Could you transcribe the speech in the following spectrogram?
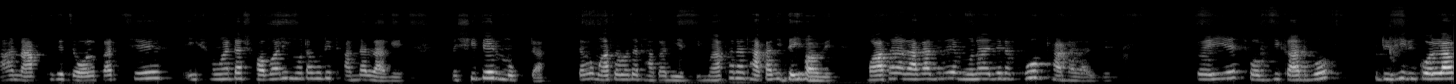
আর নাক থেকে জল কাটছে। এই সময়টা সবারই মোটামুটি ঠান্ডা লাগে। মানে শীতের মুখটা। দেখো মাথা মাথা ঢাকা দিয়েছি। মাথাটা ঢাকা দিতেই হবে। মাথাটা ঢাকা দিলে মনে হয় যে না খুব ঠান্ডা লাগছে। তো এই সবজি কাটবো। টিফিন করলাম।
